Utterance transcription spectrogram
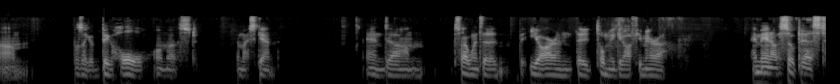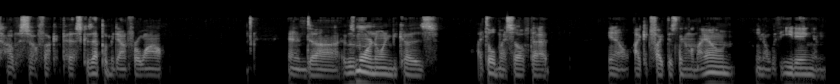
um, it was like a big hole almost in my skin, and um, so I went to the ER and they told me to get off Humira. And man, I was so pissed. I was so fucking pissed because that put me down for a while. And uh, it was more annoying because I told myself that, you know, I could fight this thing on my own, you know, with eating and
